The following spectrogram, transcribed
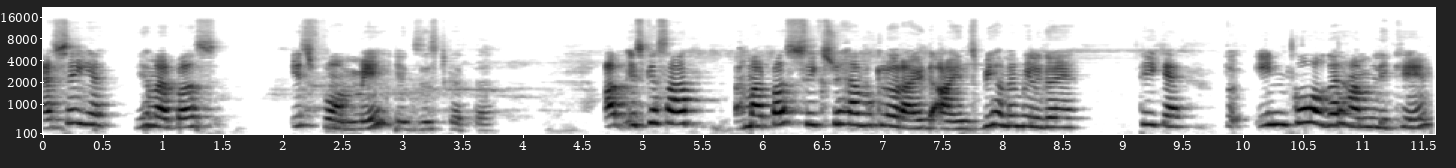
ऐसे ही है, ये हमारे पास इस फॉर्म में एग्जिस्ट करता है। अब इसके साथ हमारे पास सिक्स जो है वो क्लोराइड आइंस भी हमें मिल गए हैं, ठीक है? तो इनको अगर हम लिखें,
